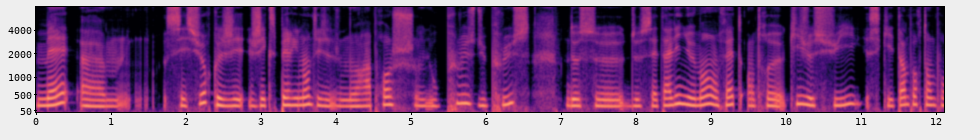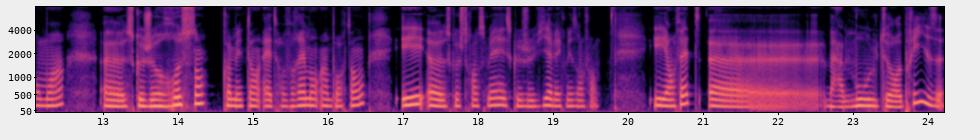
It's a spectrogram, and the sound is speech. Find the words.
Mais c'est sûr que j'expérimente et je me rapproche au plus du plus de, ce, de cet alignement en fait entre qui je suis, ce qui est important pour moi, euh, ce que je ressens comme étant être vraiment important et euh, ce que je transmets et ce que je vis avec mes enfants. Et en fait, euh, bah, moult reprises,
